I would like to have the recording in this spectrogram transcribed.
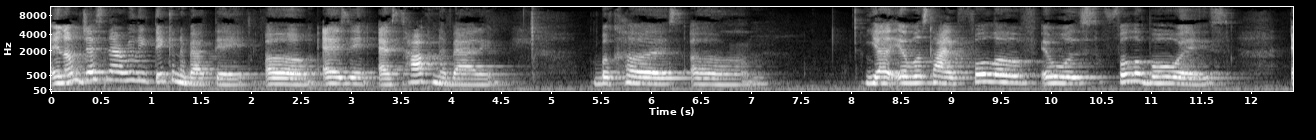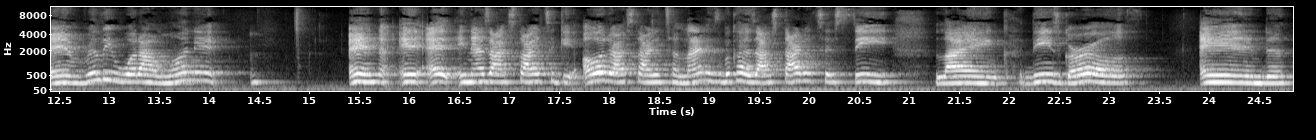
And I'm just not really thinking about that, um, as in as talking about it. Because um yeah, it was like full of it was full of boys. And really what I wanted and, and and as I started to get older, I started to learn is because I started to see like these girls and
